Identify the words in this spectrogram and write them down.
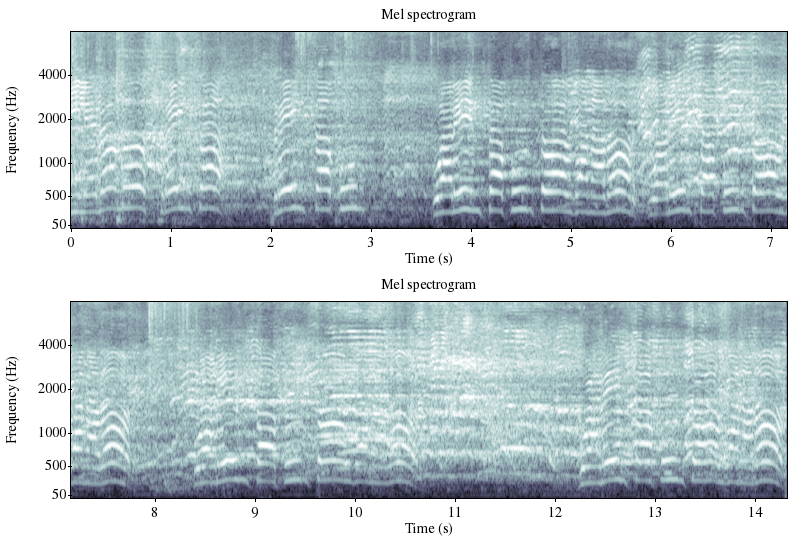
Y le damos 30, 30 puntos. 40 puntos al ganador, 40 puntos al ganador, 40 puntos al ganador, 40 puntos al ganador.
